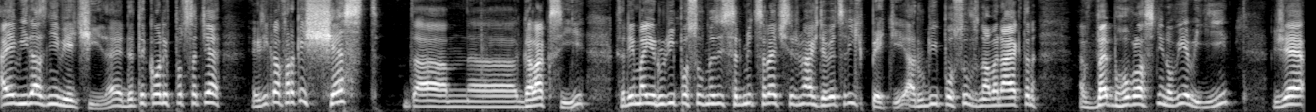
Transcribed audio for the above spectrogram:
a je výrazně větší. Ne? Detekovali v podstatě, jak říkal Farky, šest ta, uh, galaxií, které mají rudý posuv mezi 7,4 až 9,5 a rudý posuv znamená, jak ten web ho vlastně nově vidí, že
